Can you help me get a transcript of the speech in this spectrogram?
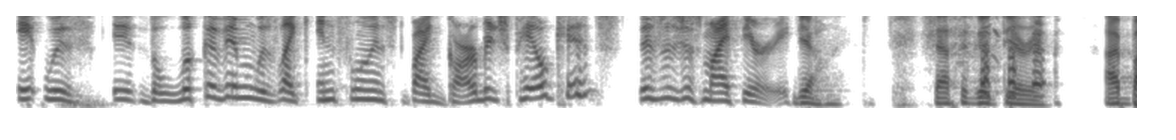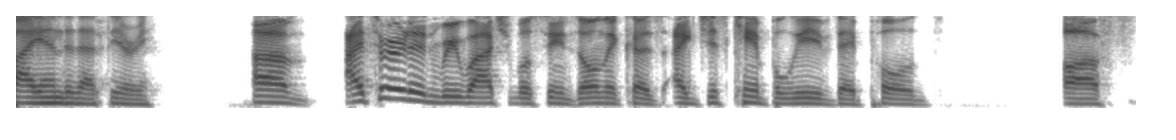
it was it, the look of him was like influenced by garbage pail kids. This is just my theory. yeah, that's a good theory. I buy into that theory. Um, I threw it in rewatchable scenes only because I just can't believe they pulled off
